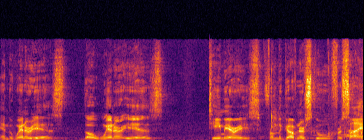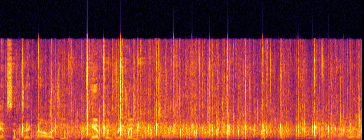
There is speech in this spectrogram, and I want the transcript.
And the winner is, the winner is Team ARES from the Governor's School for Science and Technology, Hampton, Virginia. And, uh,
